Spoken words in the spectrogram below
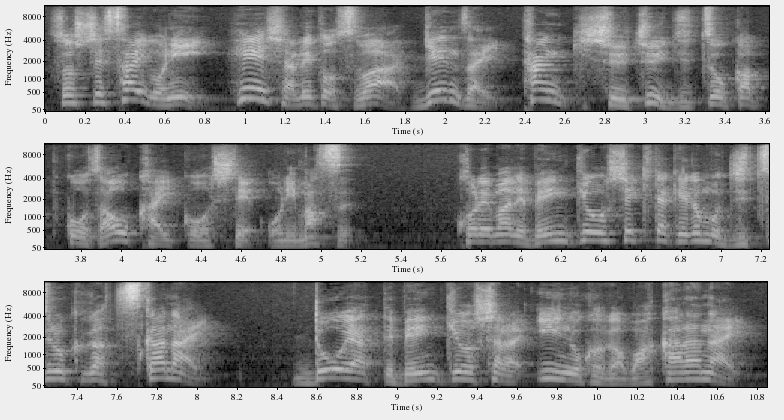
そして最後に、弊社レトスは現在短期集中実用カップ講座を開講しております。これまで勉強してきたけども実力がつかない。どうやって勉強したらいいのかがわからない。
